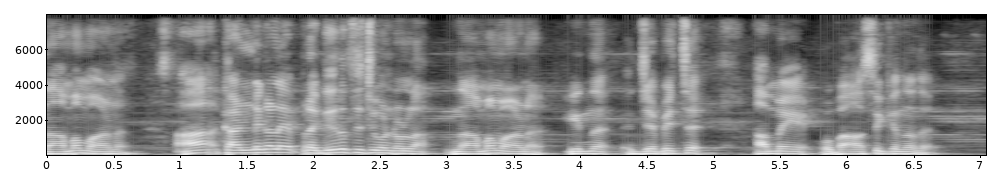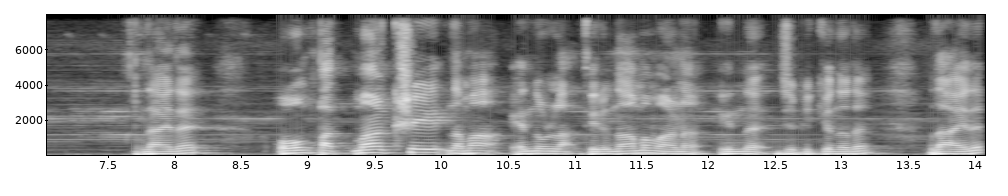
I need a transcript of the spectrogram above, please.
നാമമാണ് ആ കണ്ണുകളെ പ്രകീർത്തിച്ചുകൊണ്ടുള്ള നാമമാണ് ഇന്ന് ജപിച്ച് അമ്മയെ ഉപാസിക്കുന്നത്. അതായത് ഓം പത്മാക്ഷി നമ എന്നുള്ള തിരുനാമമാണ് ഇന്ന് ജപിക്കുന്നത്. അതായത്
